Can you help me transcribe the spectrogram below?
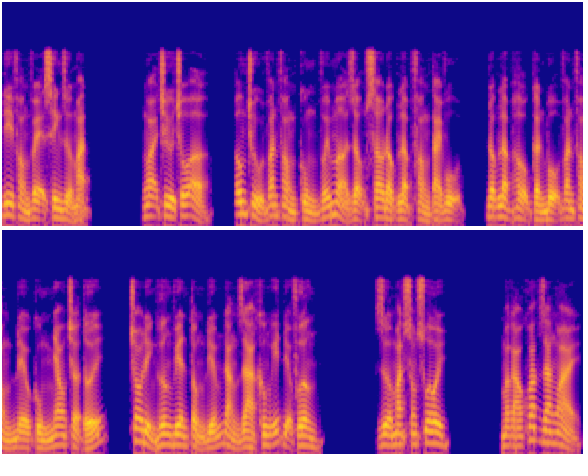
đi phòng vệ sinh rửa mặt. Ngoại trừ chỗ ở, ông chủ văn phòng cùng với mở rộng sau độc lập phòng tài vụ, độc lập hậu cần bộ văn phòng đều cùng nhau trở tới, cho đỉnh hương viên tổng điếm đằng ra không ít địa phương. Rửa mặt xong xuôi, mặc áo khoác ra ngoài.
